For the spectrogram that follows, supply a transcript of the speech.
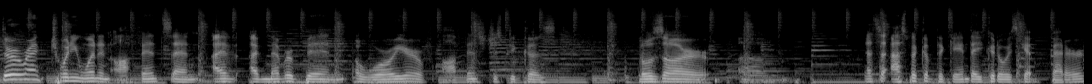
they're ranked 21 in offense, and I've I've never been a warrior of offense just because those are um, that's an aspect of the game that you could always get better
